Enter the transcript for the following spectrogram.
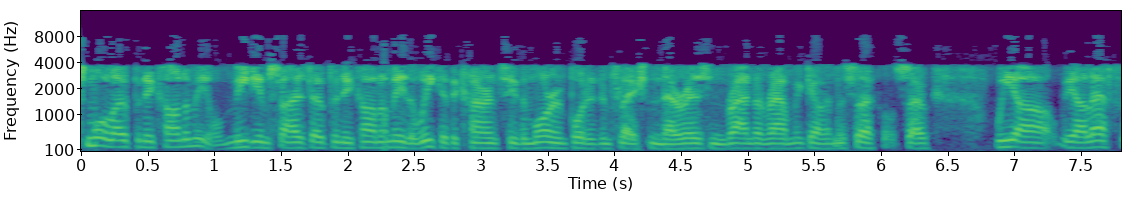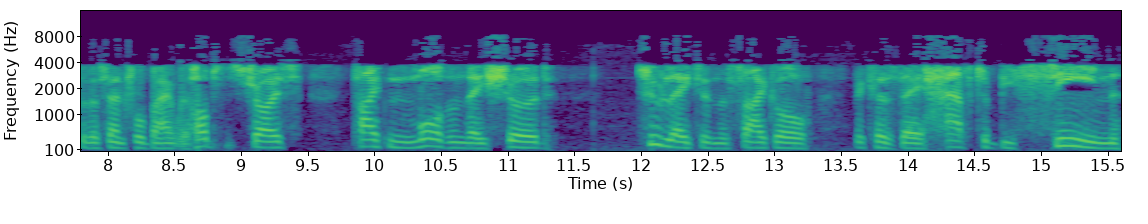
small open economy or medium-sized open economy, the weaker the currency, the more imported inflation there is, and round and round we go in the circle. So we are we are left with a central bank with Hobson's choice, tighten more than they should, too late in the cycle because they have to be seen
